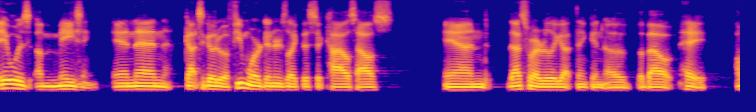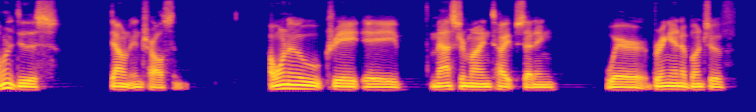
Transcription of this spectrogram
it was amazing. And then got to go to a few more dinners like this at Kyle's house. And that's where I really got thinking of about, hey, I want to do this down in Charleston. I want to create a mastermind type setting where bring in a bunch of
